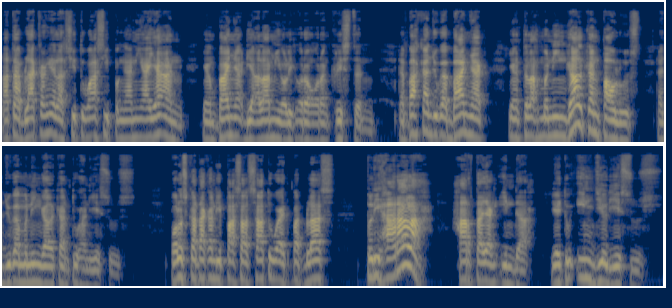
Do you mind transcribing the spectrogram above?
Latar belakangnya adalah situasi penganiayaan yang banyak dialami oleh orang-orang Kristen dan bahkan juga banyak yang telah meninggalkan Paulus dan juga meninggalkan Tuhan Yesus. Paulus katakan di pasal 1 ayat 14, "Peliharalah harta yang indah, yaitu Injil Yesus."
